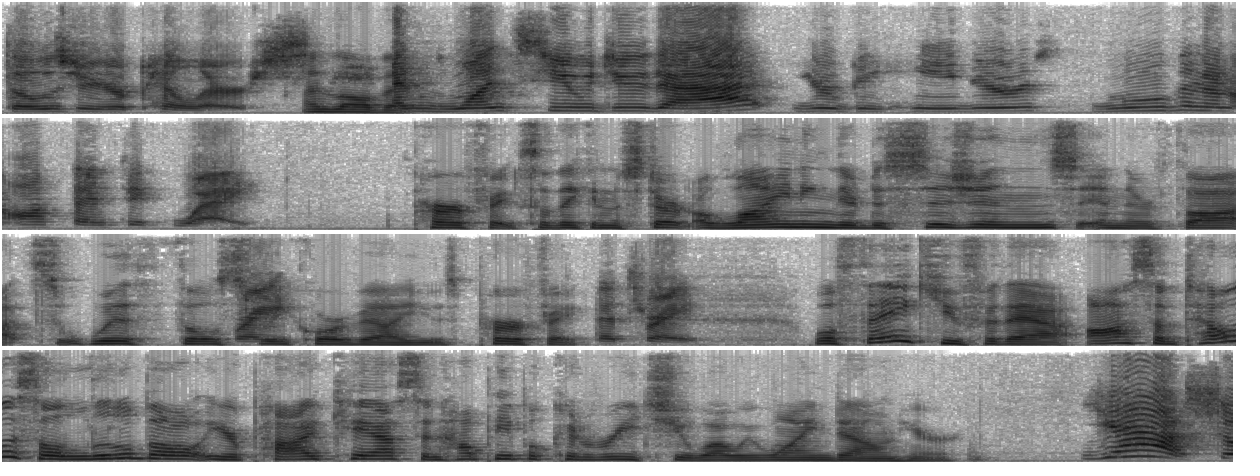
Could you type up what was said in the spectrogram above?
those are your pillars. I love it. And once you do that, your behaviors move in an authentic way. Perfect. So they can start aligning their decisions and their thoughts with those three core values. Perfect. That's right. Well, thank you for that. Awesome. Tell us a little bit about your podcast and how people can reach you while we wind down here. Yeah, so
